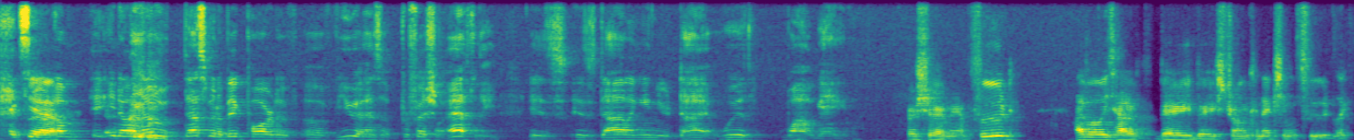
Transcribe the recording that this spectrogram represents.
So, yeah. um, you know, I know that's been a big part of, of you as a professional athlete is is dialing in your diet with wild game. For sure, man. Food. I've always had a very very strong connection with food. Like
